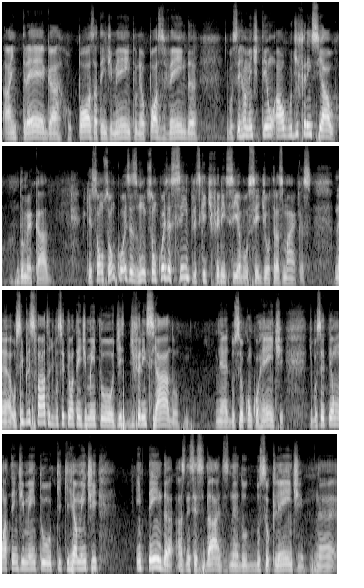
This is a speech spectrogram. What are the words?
a entrega, o pós-atendimento, né? o pós-venda, você realmente tem algo diferencial do mercado. Porque são, são coisas são coisas simples que diferencia você de outras marcas. Né? O simples fato de você ter um atendimento di, diferenciado né, do seu concorrente, de você ter um atendimento que, que realmente entenda as necessidades né, do, do seu cliente, né,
